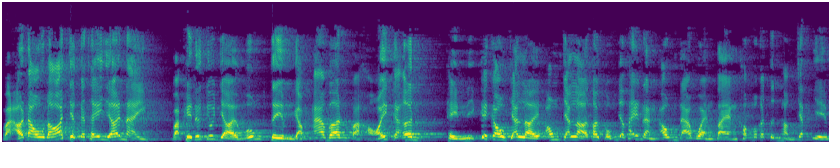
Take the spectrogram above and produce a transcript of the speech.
Và ở đâu đó trên cái thế giới này. Và khi đức chúa trời muốn tìm gặp a bên và hỏi ca in thì cái câu trả lời, ông trả lời thôi cũng cho thấy rằng ông đã hoàn toàn không có cái tinh thần trách nhiệm,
